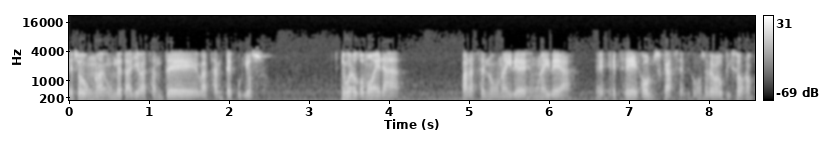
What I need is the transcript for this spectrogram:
Eso es un detalle bastante, bastante curioso. Y bueno, ¿cómo era, para hacernos una idea, una idea eh, este Holmes Castle, como se le bautizó, ¿no?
